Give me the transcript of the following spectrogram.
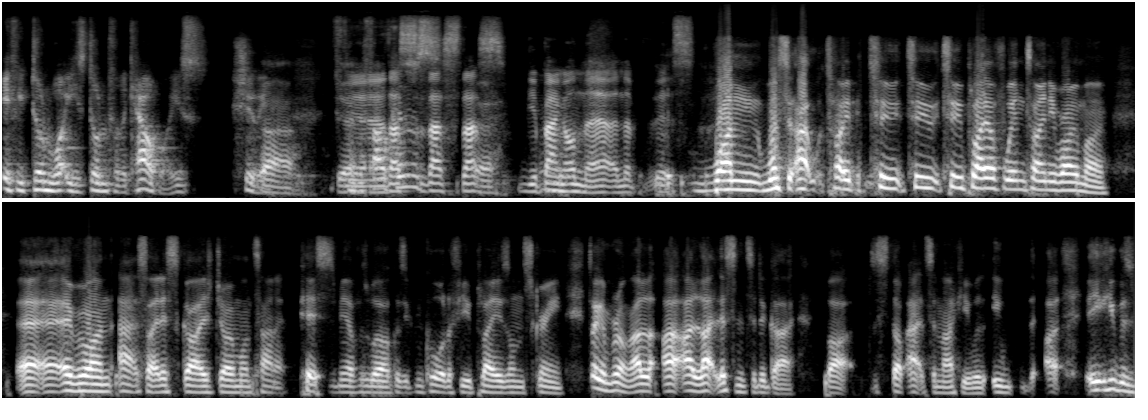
if he'd done what he's done for the Cowboys, shoot uh, yeah, yeah that's that's that's yeah. you bang on there, and the, it's one. What's it? Uh, two, two, two playoff win, Tony Romo. Uh, uh, everyone outside this guy is Joe Montana. Pisses me off as well because he can call a few plays on screen. Don't get me wrong, I, I, I like listening to the guy, but stop acting like he was he, uh, he was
